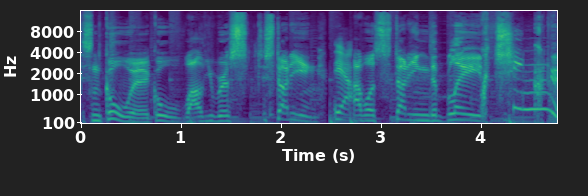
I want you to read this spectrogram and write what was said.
sådan en god, øh, god while you were st- studying. Ja. I was studying the blade.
